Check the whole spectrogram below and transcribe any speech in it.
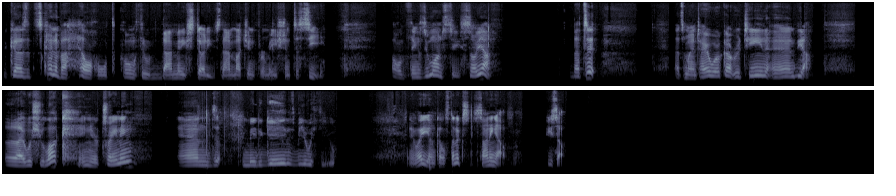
because it's kind of a hellhole to comb through that many studies, that much information to see all the things you want to see. So, yeah, that's it. That's my entire workout routine, and yeah. Uh, I wish you luck in your training, and may the gains be with you. Anyway, Young Calisthenics, signing out. Peace out.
